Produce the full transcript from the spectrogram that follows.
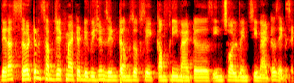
there are certain subject matter divisions in terms of say company matters insolvency matters etc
